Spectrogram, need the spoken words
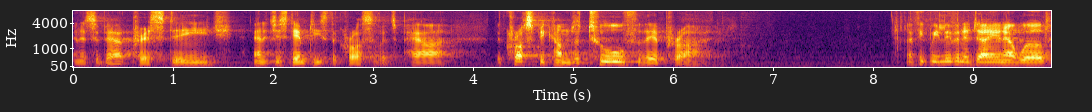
and it's about prestige, and it just empties the cross of its power. The cross becomes a tool for their pride. I think we live in a day in our world,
